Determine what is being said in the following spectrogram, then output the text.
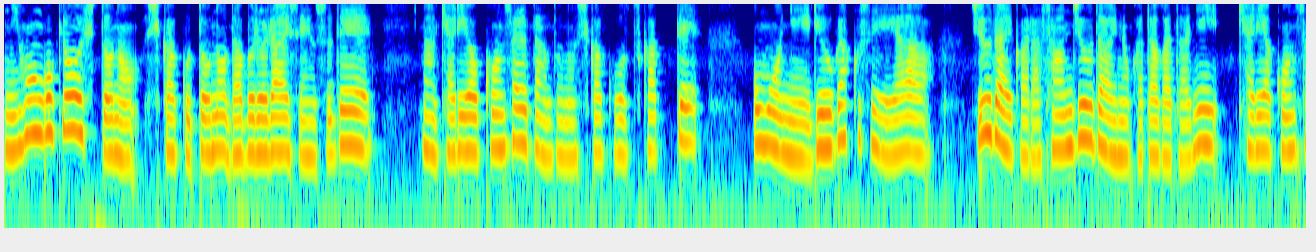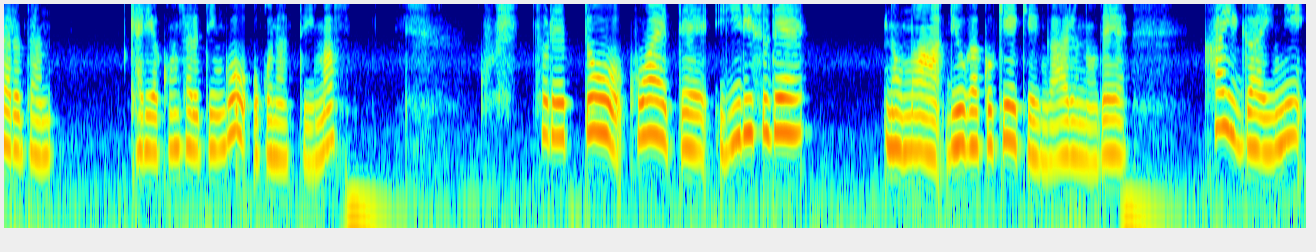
日本語教師との資格とのダブルライセンスで、まあ、キャリアコンサルタントの資格を使って主に留学生や10代から30代の方々にキャリアコンサルタンキャリアコンサルティングを行っています。それと加えてイギリスでのまあ留学経験があるので海外に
